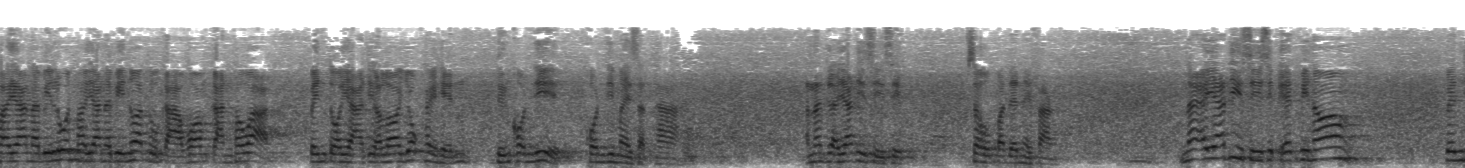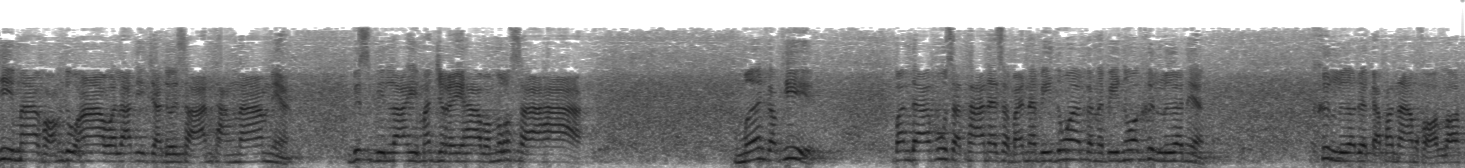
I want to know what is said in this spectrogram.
ภรรยานบีลูดภรรยานบีนัวถูกกล่าวพร้อมกัน เพราะว่าเป็นตัวอย่างที่อัลลอฮ์ยกให้เห็นถึงคนที่คนที่ไม่ศรัทธา อันนั้นคืออายะที่40สรุปประเด็นให้ฟัง ในอายะที่41พี่น้อง เป็นที่มาของดูอาเวลาที่จะโดยสารทางน้ำเนี่ย بسم الله مجراها ومرساهاเหมือนกับที่บรรดาผู้ศรัทธาในสมัยนบีนัวกับนบีนัวขึ้นเรือเนี่ย ขึ้นเรือโดยกับพระนามของอัลลอฮ์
